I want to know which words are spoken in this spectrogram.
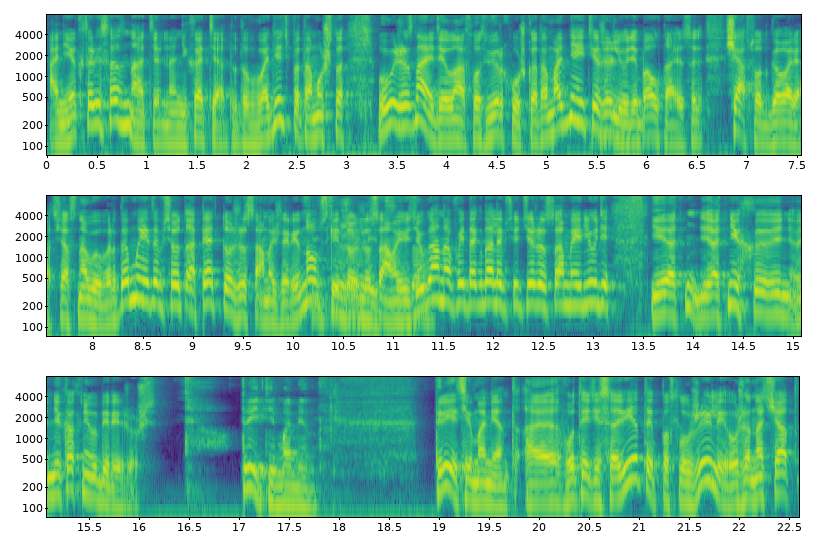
а некоторые сознательно не хотят это вводить, потому что вы же знаете, у нас вот верхушка, там одни и те же люди болтаются. Сейчас вот говорят, сейчас на выбор. Да мы это все опять тот же самый Жириновский, тот же самый Витюганов да. и так далее, все те же самые люди, и от, от них э, никак не убережешься. Третий момент. Третий момент. А вот эти советы послужили, уже начат,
